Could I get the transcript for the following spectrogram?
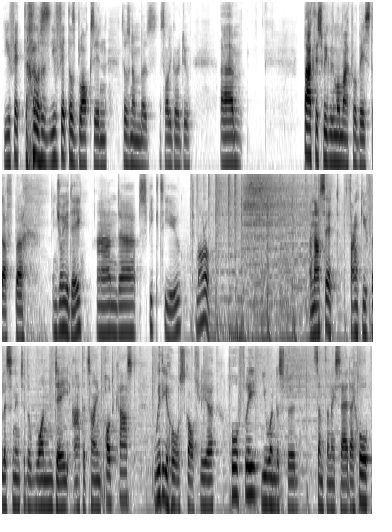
You fit those. You fit those blocks in those numbers. That's all you got to do. Um, back this week with more macro-based stuff. But enjoy your day and uh, speak to you tomorrow. And that's it. Thank you for listening to the One Day at a Time podcast with your host, Gofflier. Hopefully, you understood something I said. I hope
